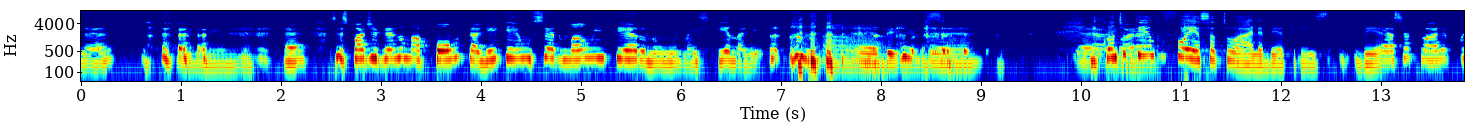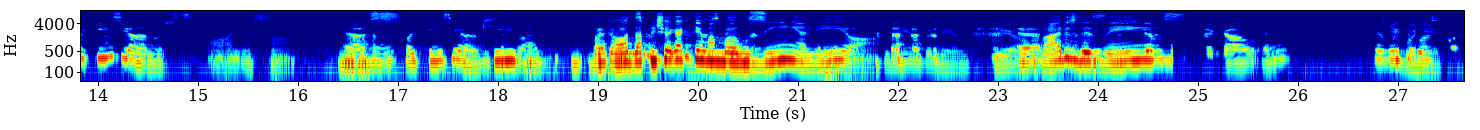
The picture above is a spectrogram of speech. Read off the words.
Né? Que linda. É. Vocês podem ver numa ponta ali, tem um sermão inteiro numa esquina ali. Ah, é, é. É, e quanto agora... tempo foi essa toalha, Beatriz? Be... Essa toalha foi 15 anos. Olha só. Nossa. foi 15 anos. Que... Ó, dá para enxergar que tem uma mãozinha ali, ó. Lindo, lindo. É, Vários é desenhos. É legal, é. É muito bonito. gostoso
